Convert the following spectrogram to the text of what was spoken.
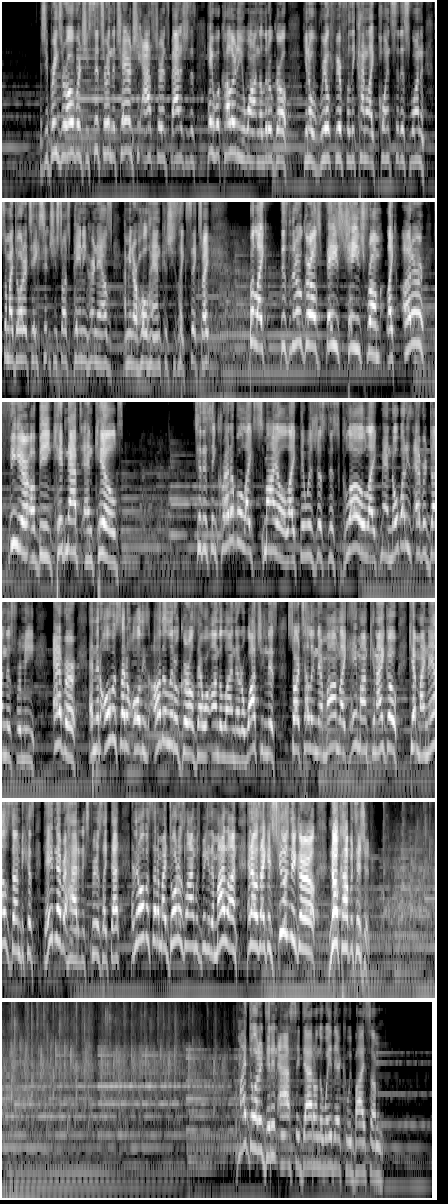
And she brings her over and she sits her in the chair and she asks her in Spanish, she says, Hey, what color do you want? And the little girl you know, real fearfully kind of like points to this one. And so my daughter takes it and she starts painting her nails. I mean, her whole hand because she's like six, right? But like this little girl's face changed from like utter fear of being kidnapped and killed to this incredible like smile like there was just this glow like man nobody's ever done this for me ever. And then all of a sudden, all these other little girls that were on the line that are watching this start telling their mom, like, hey, mom, can I go get my nails done? Because they've never had an experience like that. And then all of a sudden, my daughter's line was bigger than my line. And I was like, excuse me, girl, no competition. my daughter didn't ask, say, Dad, on the way there, could we buy some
